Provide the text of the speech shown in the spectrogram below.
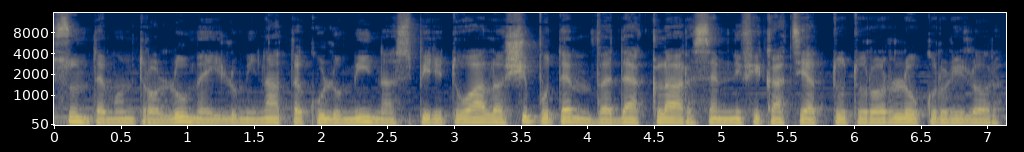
Suntem într-o lume iluminată cu lumină spirituală și putem vedea clar semnificația tuturor lucrurilor.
